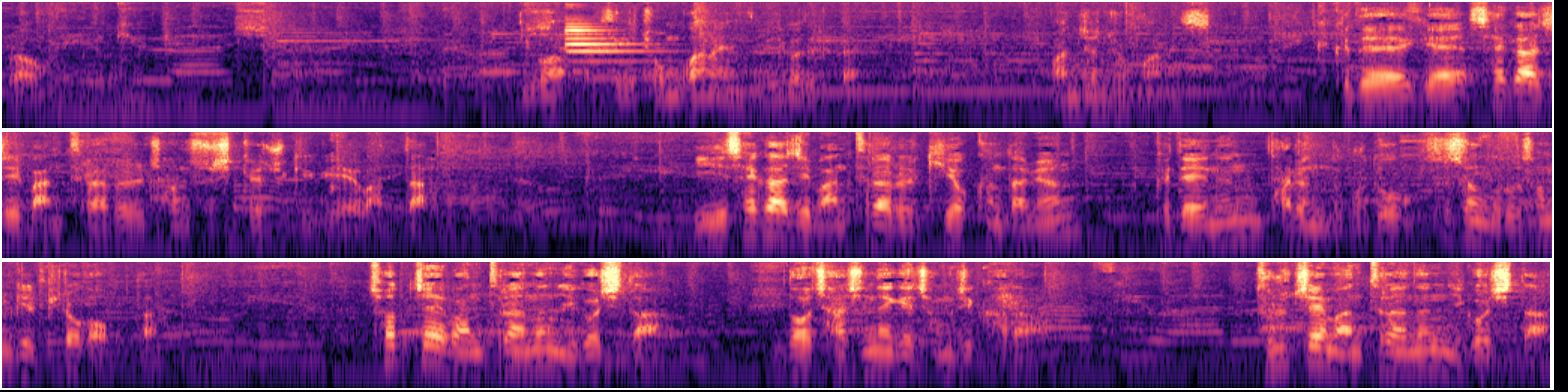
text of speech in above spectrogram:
돌아오는 이런 느낌. 네. 이거 되게 좋은 거 하나 있는데 읽어드릴까요? 완전 좋은 거 하나 있어. 그대에게 세 가지 만트라를 전수시켜주기 위해 왔다. 이 세 가지 만트라를 기억한다면 그대는 다른 누구도 스승으로 섬길 필요가 없다. 첫째 만트라는 이것이다. 너 자신에게 정직하라. 둘째 만트라는 이것이다.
